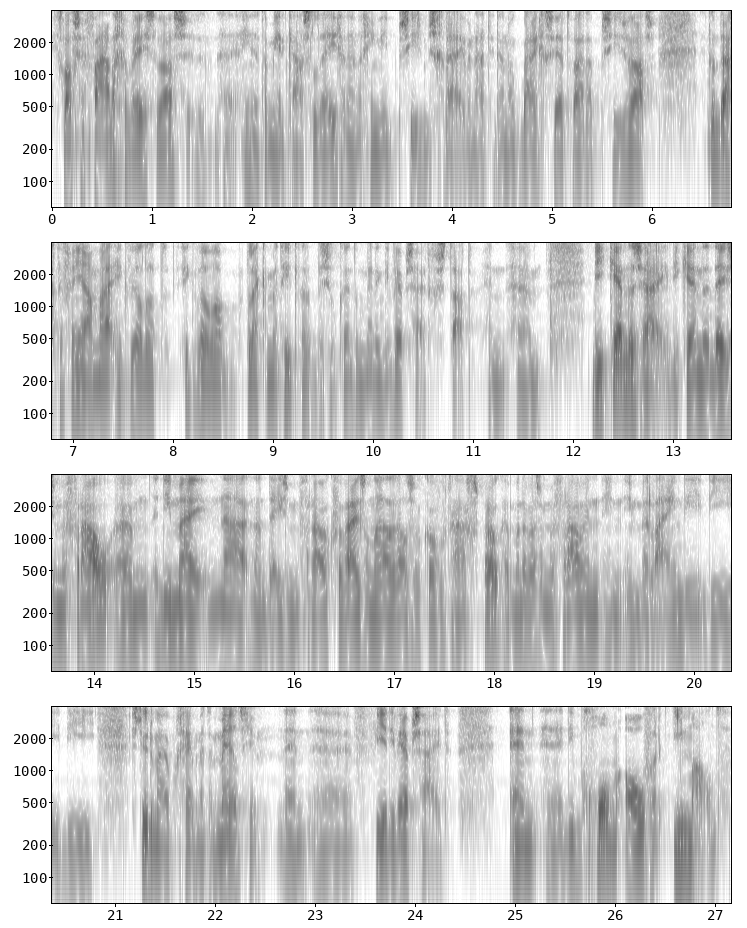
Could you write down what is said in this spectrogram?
ik geloof zijn vader geweest was in het Amerikaanse leger. En dan ging hij precies beschrijven. En daar had hij dan ook bijgezet waar dat precies was. En toen dacht ik van ja, maar ik wil, dat, ik wil wel plekken met Hitler bezoeken. En toen ben ik die website gestart. En um, die kende zij. Die kende deze mevrouw. Um, die mij naar, naar deze mevrouw, ik verwijs al naar als we over haar gesproken hebben. Maar er was een mevrouw in, in, in Berlijn. Die, die, die stuurde mij op een gegeven moment een mailtje en, uh, via die website. En uh, die begon over iemand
